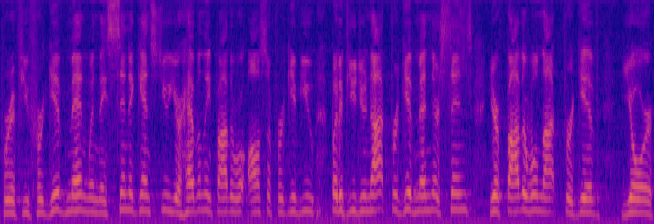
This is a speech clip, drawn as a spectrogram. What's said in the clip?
For if you forgive men when they sin against you, your heavenly Father will also forgive you. But if you do not forgive men their sins, your Father will not forgive your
